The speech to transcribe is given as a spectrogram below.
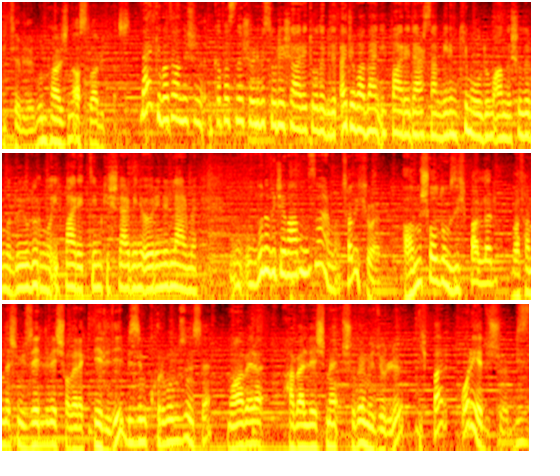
bitebilir. Bunun haricinde asla bitmez. Belki vatandaşın kafasında şöyle bir soru işareti olabilir. Acaba ben ihbar edersem benim kim olduğum anlaşılır mı, duyulur mu? İhbar ettiğim kişiler beni öğrenirler mi? Buna bir cevabınız var mı? Tabii ki var. Almış olduğumuz ihbarlar vatandaşın 155 olarak bildiği, bizim kurumumuzun ise muhabere haberleşme şube müdürlüğü ihbar oraya düşüyor. Biz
